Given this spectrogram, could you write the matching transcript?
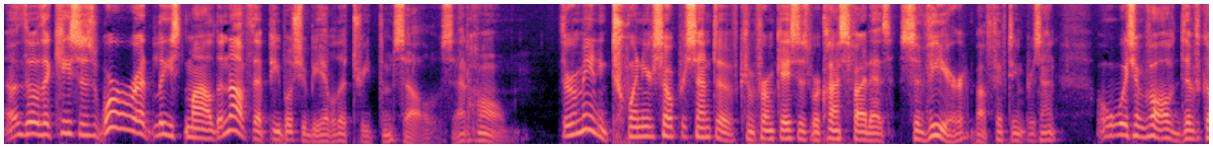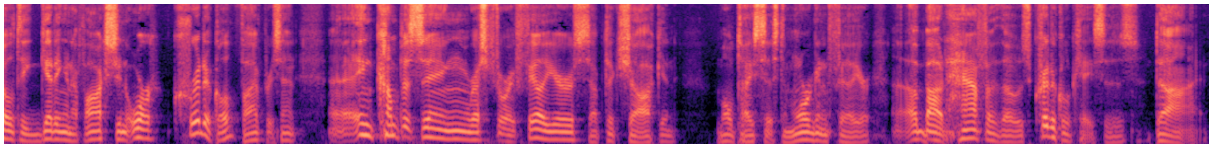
though the cases were at least mild enough that people should be able to treat themselves at home. The remaining 20 or so percent of confirmed cases were classified as severe, about 15%, which involved difficulty getting enough oxygen, or critical, 5%, uh, encompassing respiratory failure, septic shock, and multi-system organ failure. About half of those critical cases died.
